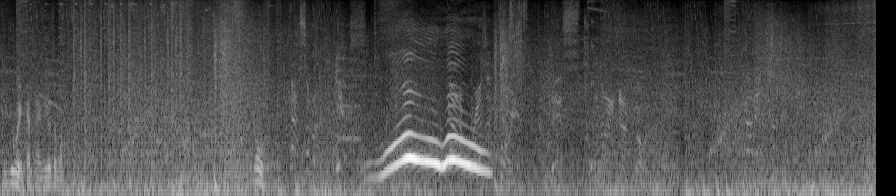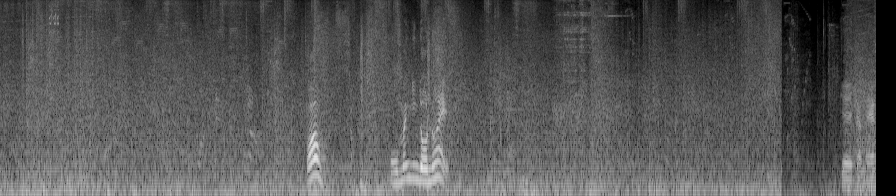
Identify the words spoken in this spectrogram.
ที่กูเห็นกันแทงเลือดจะหมดโอ้ Have some ว้าวโอ้แม่งยิงโดนด้วย เกกันแทง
